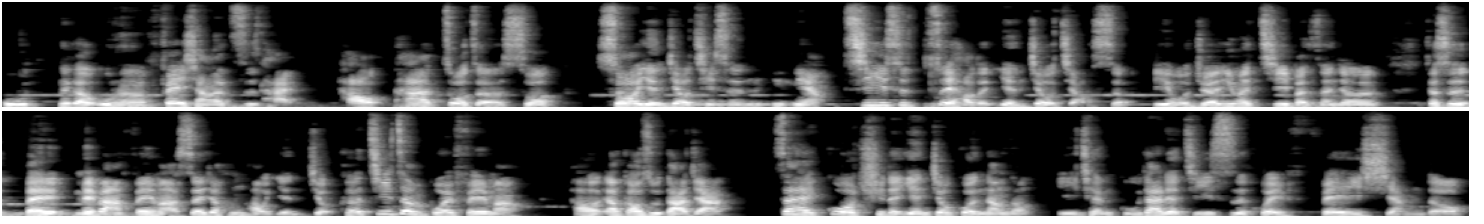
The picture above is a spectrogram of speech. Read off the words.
舞那个舞飞翔的姿态？好，他作者说，所有研究其实鸟鸡是最好的研究角色，因为我觉得，因为鸡本身就是就是被没办法飞嘛，所以就很好研究。可是鸡真的不会飞吗？好，要告诉大家，在过去的研究过程当中，以前古代的鸡是会飞翔的哦。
